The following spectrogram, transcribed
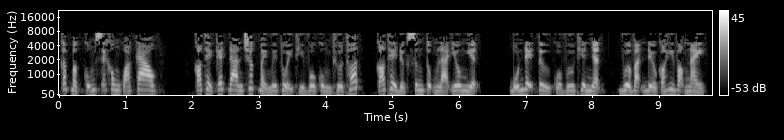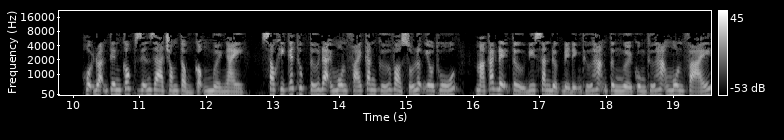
cấp bậc cũng sẽ không quá cao. Có thể kết đan trước 70 tuổi thì vô cùng thưa thớt, có thể được xưng tụng là yêu nghiệt. Bốn đệ tử của Vưu Thiên Nhận, vừa vặn đều có hy vọng này. Hội đoạn tiên cốc diễn ra trong tổng cộng 10 ngày, sau khi kết thúc tứ đại môn phái căn cứ vào số lượng yêu thú, mà các đệ tử đi săn được để định thứ hạng từng người cùng thứ hạng môn phái,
